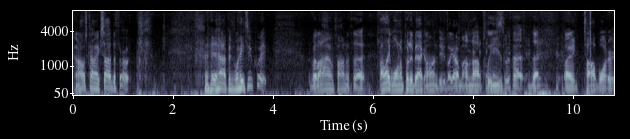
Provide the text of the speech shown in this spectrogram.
And I was kind of excited to throw it. it happened way too quick but I am fine with that. I like want to put it back on, dude. Like I'm, I'm not pleased with that that like top water.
